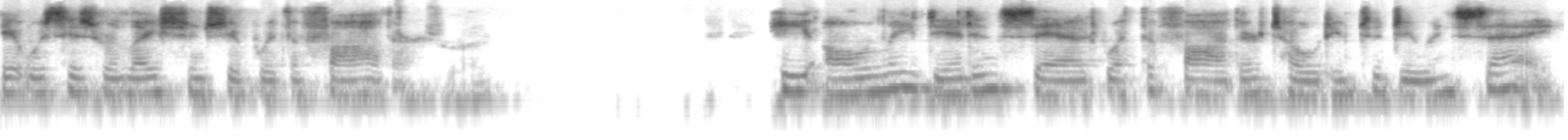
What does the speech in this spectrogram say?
it was his relationship with the Father. Right. He only did and said what the Father told him to do and say.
